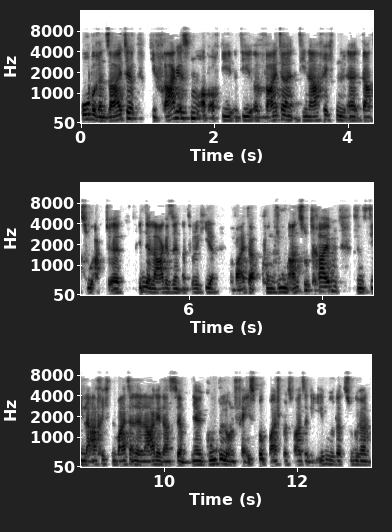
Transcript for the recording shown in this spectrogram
oberen Seite. Die Frage ist nun, ob auch die, die weiter die Nachrichten äh, dazu aktuell in der Lage sind, natürlich hier weiter Konsum anzutreiben, sind die Nachrichten weiter in der Lage, dass äh, Google und Facebook beispielsweise, die ebenso dazugehören,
